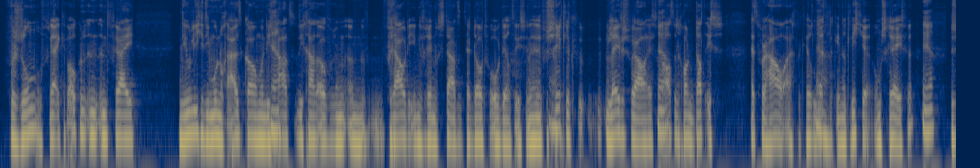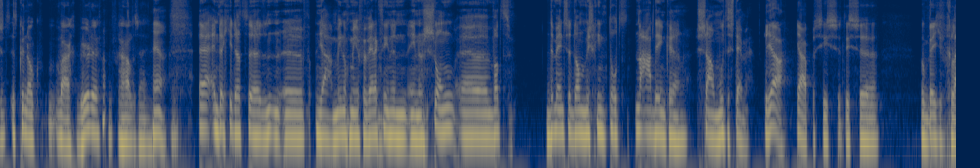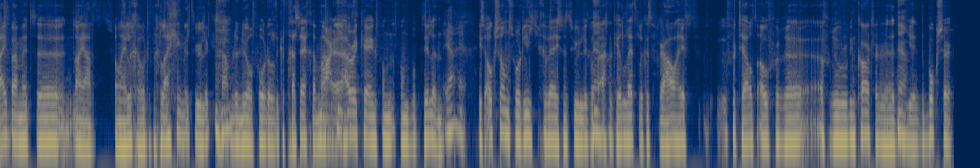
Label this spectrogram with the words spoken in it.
verzon. Of, ja, ik heb ook een, een, een vrij nieuw liedje, die moet nog uitkomen. Die, ja. gaat, die gaat over een, een, vrouw die in de Verenigde Staten ter dood veroordeeld is. En een verschrikkelijk ja. levensverhaal heeft gehad. En gewoon dat is het verhaal eigenlijk heel letterlijk in dat liedje omschreven. Dus het, het kunnen ook waar gebeurde verhalen zijn. Ja. Uh, en dat je dat uh, uh, ja, min of meer verwerkt in een, in een song... wat de mensen dan misschien tot nadenken zou moeten stemmen. Ja, ja precies. Het is ook een beetje vergelijkbaar met... Uh, nou ja, dat is wel een hele grote vergelijking natuurlijk. Ik schaam me er nu al voor dat ik het ga zeggen. Maar uh, Hurricane van, van Bob Dylan ja, ja. is ook zo'n soort liedje geweest natuurlijk. Wat ja. eigenlijk heel letterlijk het verhaal heeft verteld over, uh, over Rubin Carter. die, de bokser.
